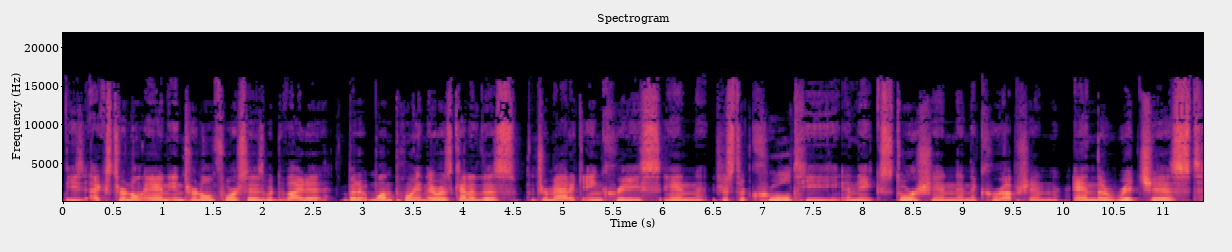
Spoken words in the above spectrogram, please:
these external and internal forces would divide it. But at one point, there was kind of this dramatic increase in just the cruelty and the extortion and the corruption. And the richest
